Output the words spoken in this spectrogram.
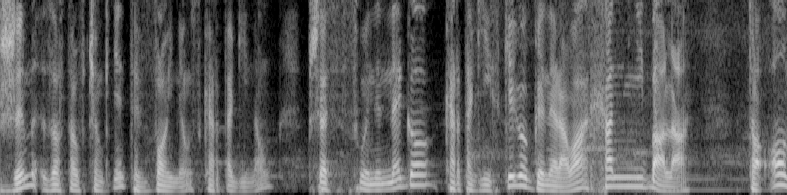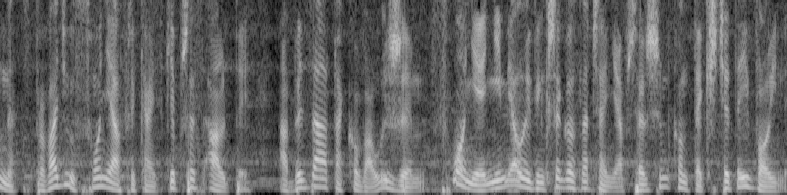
Rzym został wciągnięty w wojnę z Kartaginą przez słynnego kartagińskiego generała Hannibala. To on sprowadził słonie afrykańskie przez Alpy, aby zaatakowały Rzym. Słonie nie miały większego znaczenia w szerszym kontekście tej wojny,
